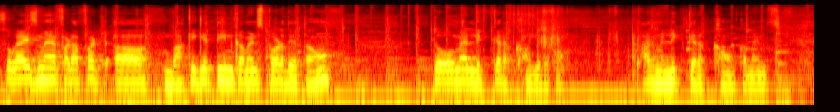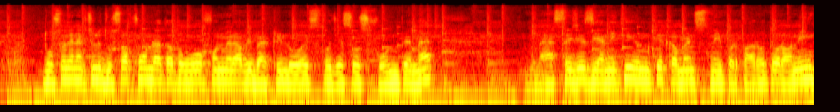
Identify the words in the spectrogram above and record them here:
सो गाइज़ मैं फटाफट बाकी के तीन कमेंट्स पढ़ देता हूँ। तो मैं लिख के रखा हूँ, ये देखो। आज मैं लिख के रखा हूँ कमेंट्स दूसरे दिन एक्चुअली दूसरा फ़ोन रहता तो वो फ़ोन मेरा अभी बैटरी लो है, इस वजह से उस फ़ोन पे मैं मैसेजेस यानी कि उनके कमेंट्स नहीं पढ़ पा रहा हूँ। तो रॉनी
